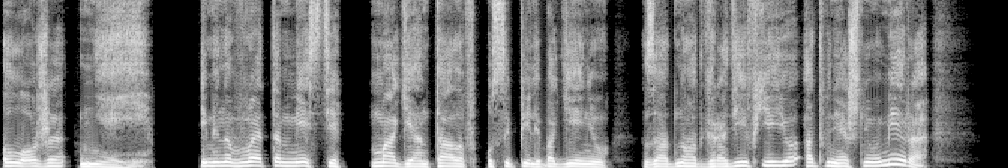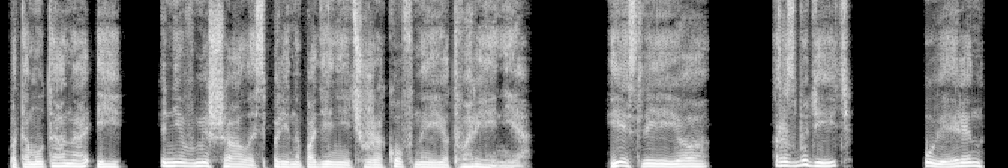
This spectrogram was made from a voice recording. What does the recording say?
ложа Неи. Именно в этом месте маги анталов усыпили богиню, заодно отгородив ее от внешнего мира. Потому-то она и не вмешалась при нападении чужаков на ее творение. Если ее разбудить, уверен,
